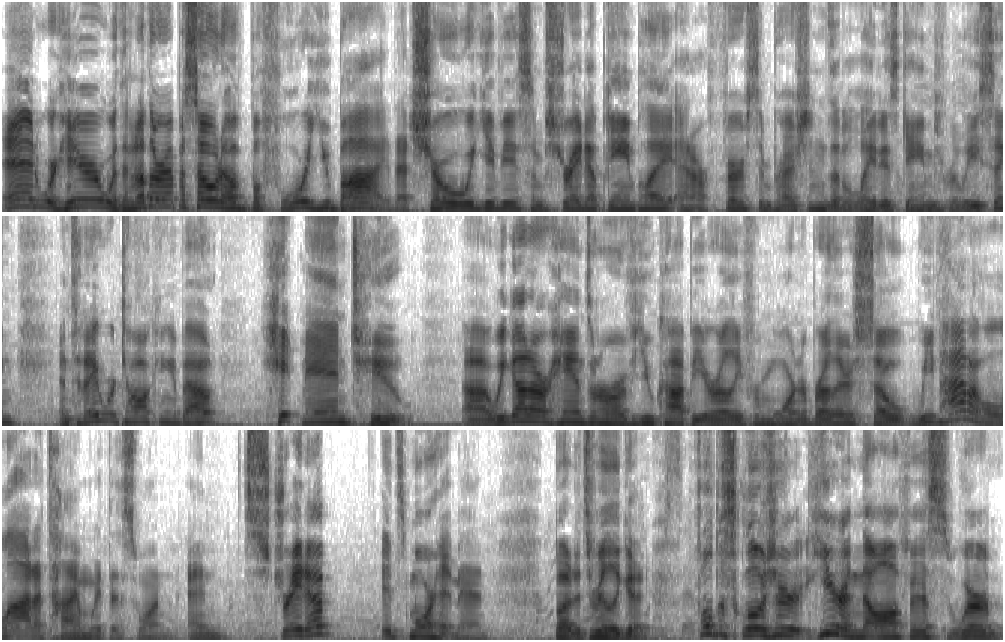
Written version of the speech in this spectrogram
And we're here with another episode of Before You Buy, that show where we give you some straight up gameplay and our first impressions of the latest games releasing. And today we're talking about Hitman 2. Uh, we got our hands on a review copy early from Warner Brothers, so we've had a lot of time with this one. And straight up, it's more Hitman, but it's really good. Full disclosure, here in the office, we're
